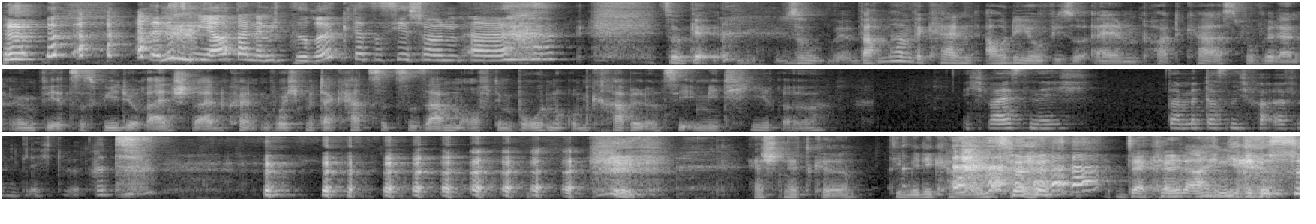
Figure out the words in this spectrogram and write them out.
Dennis miaut dann nämlich zurück. Das ist hier schon. Äh, So, so, warum haben wir keinen audiovisuellen Podcast, wo wir dann irgendwie jetzt das Video reinschneiden könnten, wo ich mit der Katze zusammen auf dem Boden rumkrabbel und sie imitiere? ich weiß nicht, damit das nicht veröffentlicht wird. Herr Schnittke, die Medikamente deckeln einiges.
